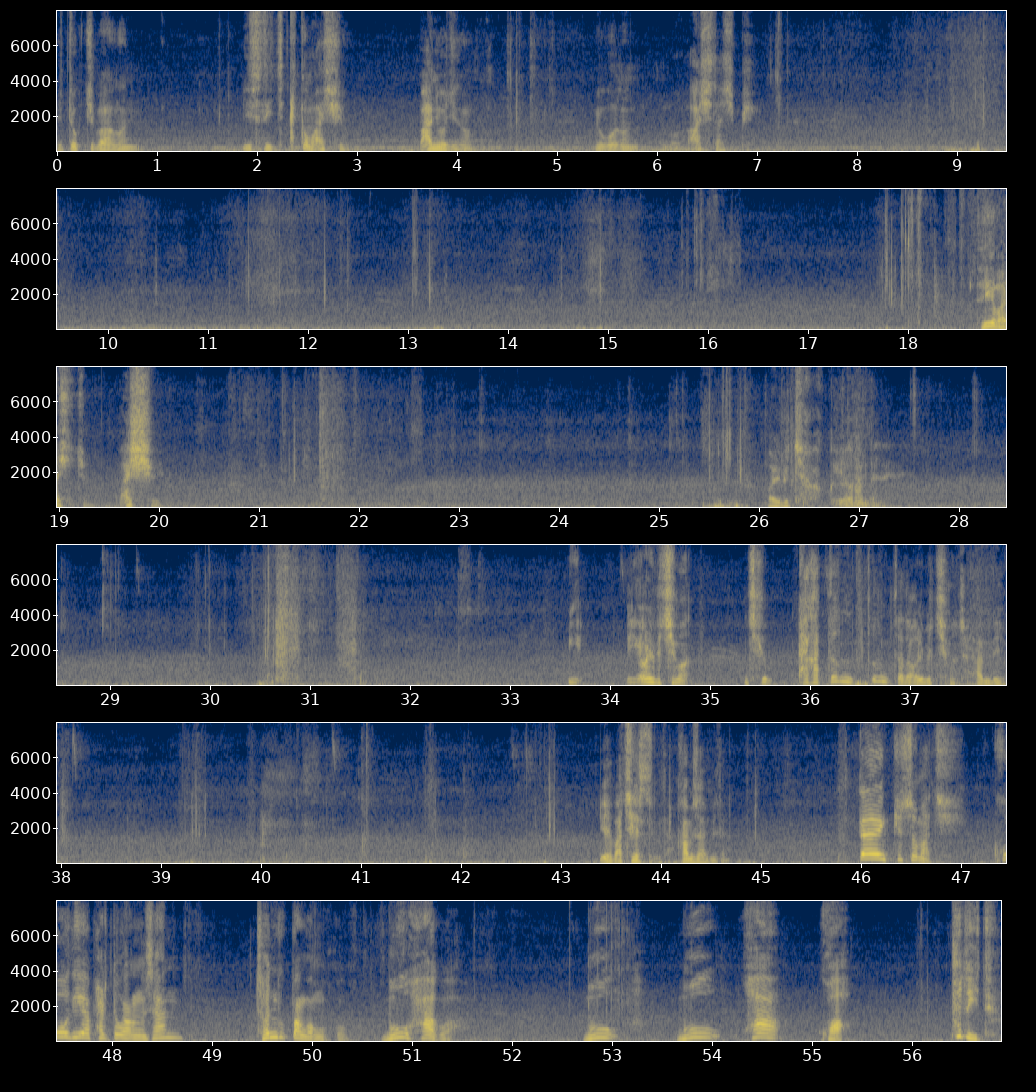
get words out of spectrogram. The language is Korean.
이쪽 지방은 이슬이 조금 아쉬워. 많이 오진 않고. 요거는 뭐 아시다시피. 되게 맛있죠. 맛있어요. 월비쳐 연한 배네. 이게 얼비치면 지금 해가 뜨는, 뜨는 때다 얼비치면 잘 안 돼요. 예, 마치겠습니다. 감사합니다. 땡큐 소 마치. 코디아 팔도강산 전국방광목고 무화과 무 무화과 푸드이트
